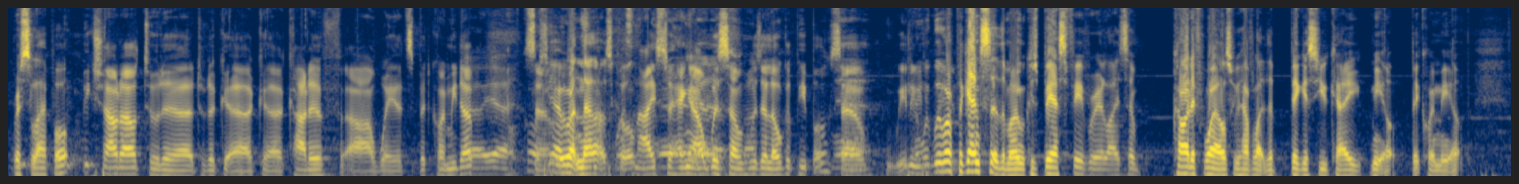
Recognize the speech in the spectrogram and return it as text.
Bristol Airport. Big shout out to the to the uh, Cardiff uh, Wales Bitcoin meetup. Oh, yeah. So yeah, we went there, that was it cool. nice to hang Yeah, out with some was with the local people. So really, we, we were up against it at the moment because BSV have realised. So Cardiff, Wales, we have like the biggest UK meetup, Bitcoin meetup,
